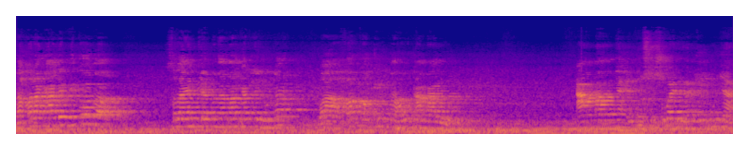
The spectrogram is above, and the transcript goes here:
Nah orang alim itu apa? Selain dia mengamalkan ilmunya Wa ilmahu amalu Amalnya itu sesuai dengan ilmunya.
